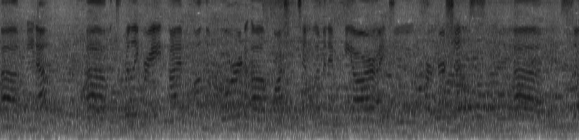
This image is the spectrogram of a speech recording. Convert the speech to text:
uh, meetup. Um, it's really great. I'm on the board of Washington Women in PR. I do partnerships. Um, so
